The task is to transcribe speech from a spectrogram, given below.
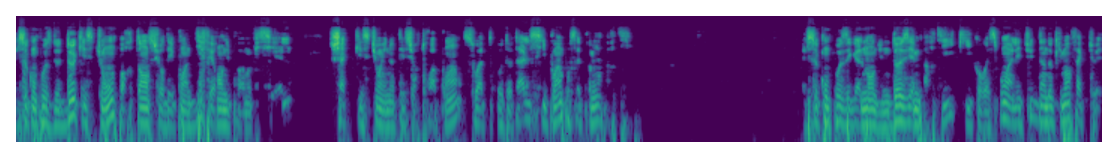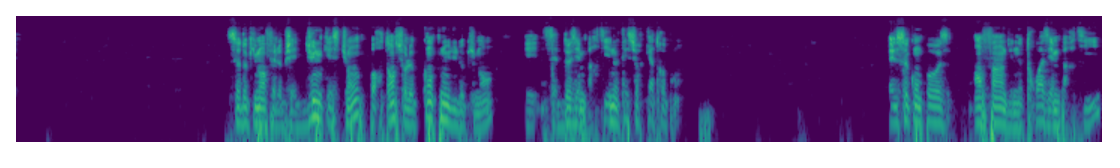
Elle se compose de deux questions portant sur des points différents du programme officiel. Chaque question est notée sur trois points, soit au total six points pour cette première partie. Elle se compose également d'une deuxième partie qui correspond à l'étude d'un document factuel. Ce document fait l'objet d'une question portant sur le contenu du document, et cette deuxième partie est notée sur quatre points. Elle se compose enfin d'une troisième partie,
